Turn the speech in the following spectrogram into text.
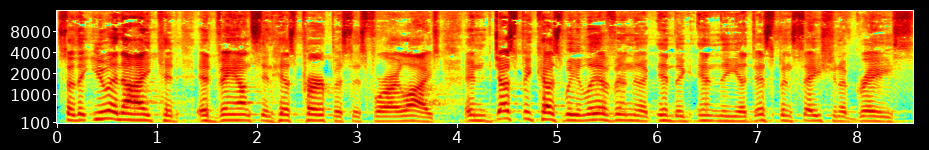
so that you and I could advance in His purposes for our lives. And just because we live in the, in the, in the uh, dispensation of grace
